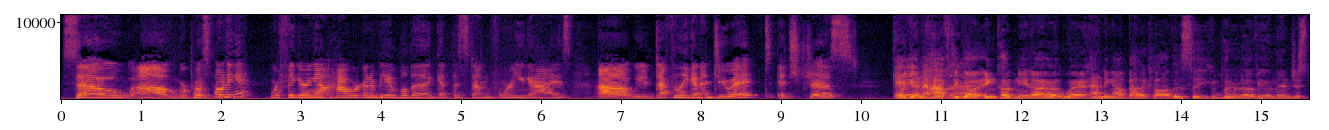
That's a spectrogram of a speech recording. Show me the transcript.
So um, we're postponing it. We're figuring out how we're going to be able to get this done for you guys. Uh, we're definitely going to do it. It's just We're gonna all have to go incognito. We're handing out balaclavas so you can put it over you and then just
